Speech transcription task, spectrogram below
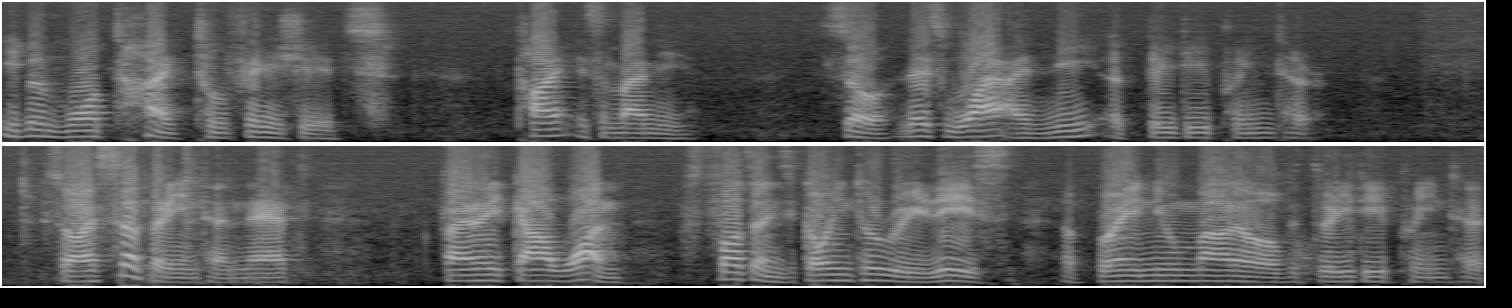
even more time to finish it. Time is money. So that's why I need a 3D printer. So I surfed the internet, finally got one. Phrozen is going to release a brand new model of 3D printer.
